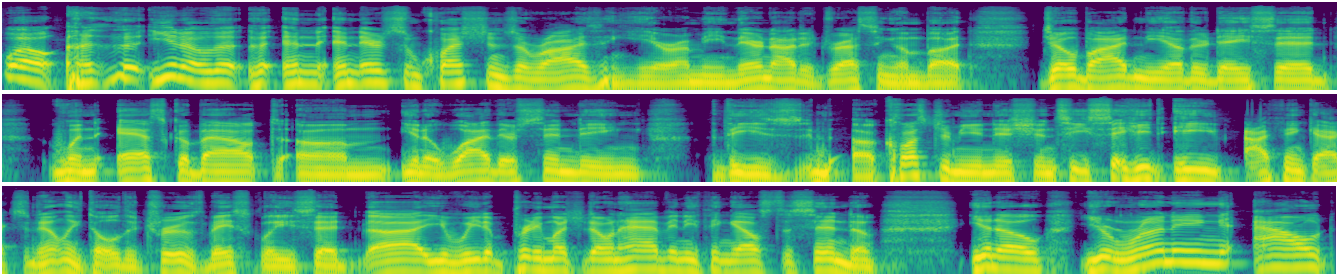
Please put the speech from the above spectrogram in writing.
Well, you know, the, and and there's some questions arising here. I mean, they're not addressing them, but Joe Biden the other day said, when asked about, um, you know, why they're sending these uh, cluster munitions, he he, he I think accidentally told the truth. Basically, he said uh, we pretty much don't have anything else to send them. You know, you're running out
